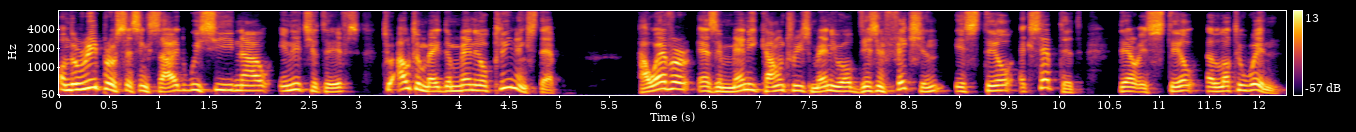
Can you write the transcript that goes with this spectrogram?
On the reprocessing side, we see now initiatives to automate the manual cleaning step. However, as in many countries, manual disinfection is still accepted there is still a lot to win.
